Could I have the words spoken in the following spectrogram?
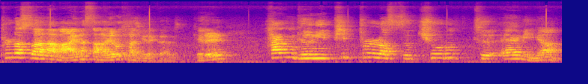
플러스 하나, 마이너스 하나 이렇게 가지게 될 거예요. 걔를 한 근이 P 플러스 Q 루트 M이면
